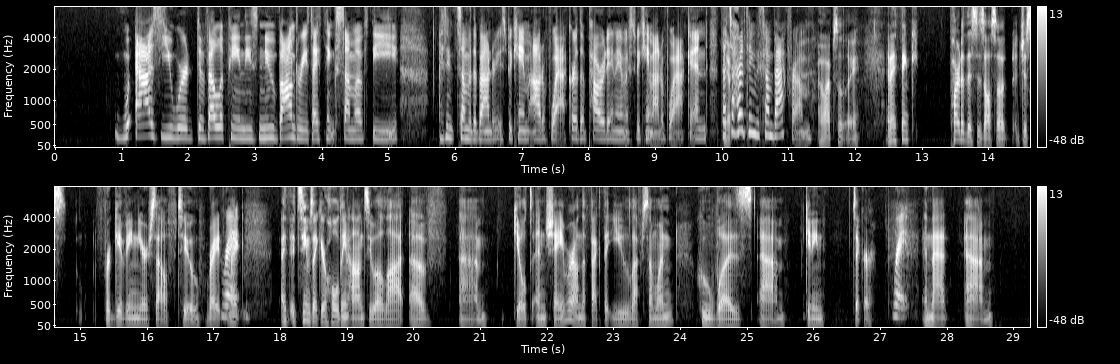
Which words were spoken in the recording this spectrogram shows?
w- as you were developing these new boundaries, I think some of the I think some of the boundaries became out of whack or the power dynamics became out of whack. And that's Yep. a hard thing to come back from. Oh, absolutely. And I think part of this is also just forgiving yourself too, right? Right. Like, it seems like you're holding on to a lot of um, guilt and shame around the fact that you left someone who was um, getting sicker, Right. and that um,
